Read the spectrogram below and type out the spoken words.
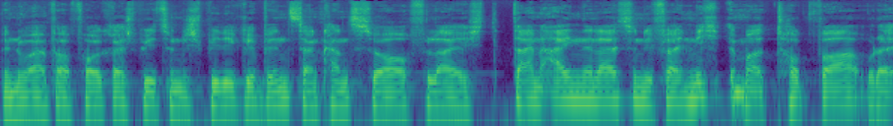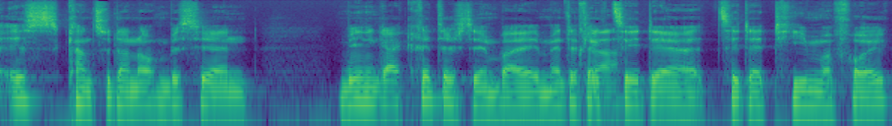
wenn du einfach erfolgreich spielst und die Spiele gewinnst, dann kannst du auch vielleicht deine eigene Leistung, die vielleicht nicht immer top war oder ist, kannst du dann auch ein bisschen weniger kritisch sehen, weil im Endeffekt zählt der, zählt der Teamerfolg.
